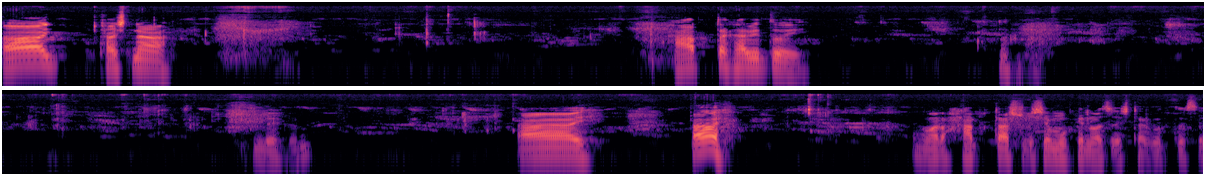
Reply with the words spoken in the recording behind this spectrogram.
আই খাস না। হাতটা খাবি তুই। দেখুন। আয় আয়। আমার হাতটা আসলে সে মুখে নেওয়ার চেষ্টা করতেছে।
